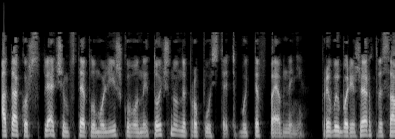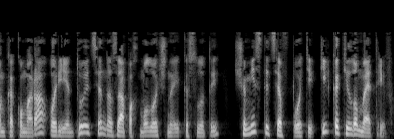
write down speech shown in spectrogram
а також сплячим в теплому ліжку вони точно не пропустять, будьте впевнені. При виборі жертви самка комара орієнтується на запах молочної кислоти, що міститься в поті кілька кілометрів,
